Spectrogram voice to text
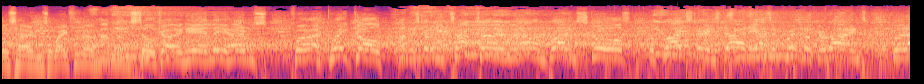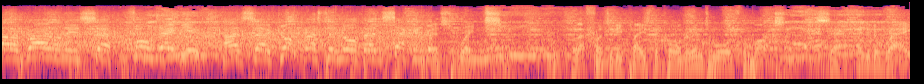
Here's Holmes away from O'Hanlon, still going here. Lee Holmes for a great goal, and it's going to be tapped home. And Alan Browne scores. The flag stays down. He has a quick look around, but Alan Browne on his uh, full debut has uh, got Preston North End second. goal. Just waits. Left footed, he plays the corner in towards the box. It's uh, headed away.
